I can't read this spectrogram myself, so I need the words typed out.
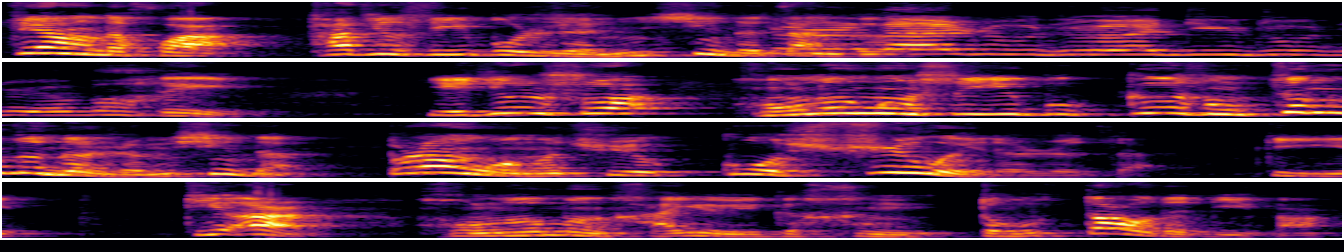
这样的话，它就是一部人性的就是战歌。男主角、女主角吧？对，也就是说，《红楼梦》是一部歌颂真正的人性的，不让我们去过虚伪的日子。第一，第二，《红楼梦》还有一个很独到的地方，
